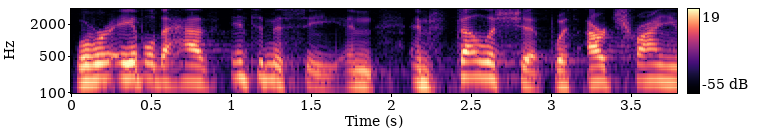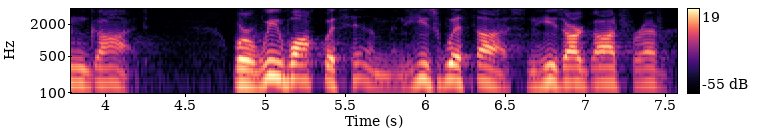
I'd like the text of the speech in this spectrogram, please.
where we're able to have intimacy and, and fellowship with our triune God, where we walk with Him and He's with us and He's our God forever.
